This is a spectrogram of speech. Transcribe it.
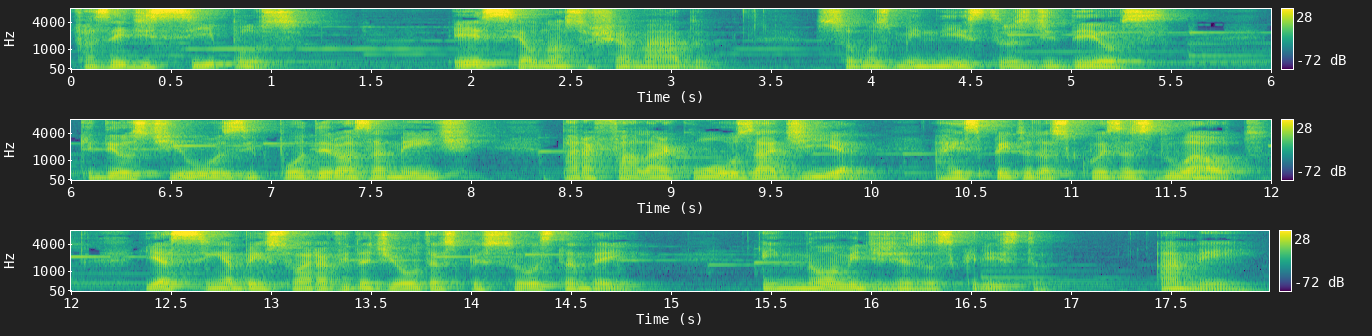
fazei discípulos. Esse é o nosso chamado. Somos ministros de Deus. Que Deus te use poderosamente para falar com ousadia a respeito das coisas do alto e assim abençoar a vida de outras pessoas também. Em nome de Jesus Cristo. Amém.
